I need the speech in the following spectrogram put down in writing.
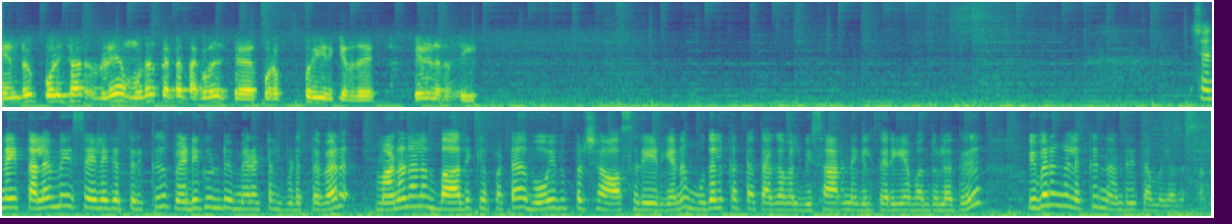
என்றும் போலீசாருடைய முதற்கட்ட தகவல் கூறியிருக்கிறது. எழிலரசி சென்னை தலைமை செயலகத்திற்கு வெடிகுண்டு மிரட்டல் விடுத்தவர் மனநலம் பாதிக்கப்பட்ட ஓய்வு பெற்ற ஆசிரியர் என முதல்கட்ட தகவல் விசாரணையில் தெரிய வந்துள்ளது. விவரங்களுக்கு நன்றி தமிழரசன்.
